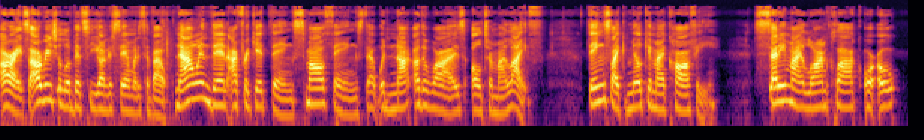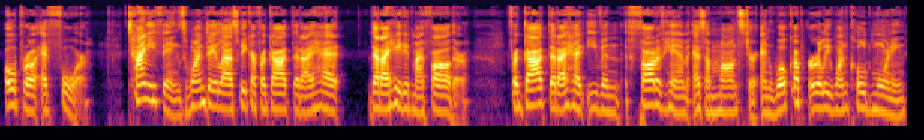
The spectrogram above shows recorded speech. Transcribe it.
all right, so I'll read you a little bit so you understand what it's about. Now and then I forget things, small things that would not otherwise alter my life. Things like milk in my coffee, setting my alarm clock or o Oprah at 4. Tiny things. One day last week I forgot that I had that I hated my father. Forgot that I had even thought of him as a monster and woke up early one cold morning,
